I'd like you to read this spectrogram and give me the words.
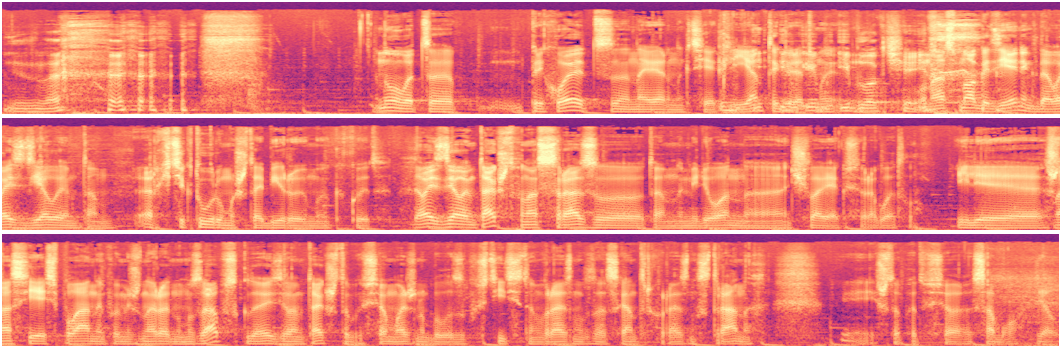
Не знаю. Ну вот э, приходят, наверное, к тебе клиенты и, говорят, и, мы, и блокчейн. у нас много денег, давай сделаем там архитектуру масштабируемую какую-то. Давай сделаем так, чтобы у нас сразу там на миллион э, человек все работало. Или у нас есть планы по международному запуску, да, сделаем так, чтобы все можно было запустить там в разных центрах, в разных странах, и чтобы это все само делало.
